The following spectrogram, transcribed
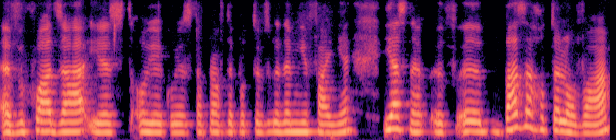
e, wychładza, jest, ojejku, jest naprawdę pod tym względem niefajnie. Jasne, e, baza hotelowa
